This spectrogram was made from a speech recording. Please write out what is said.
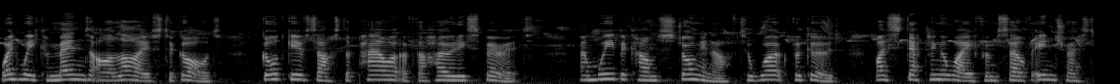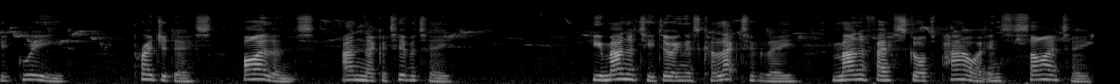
When we commend our lives to God, God gives us the power of the Holy Spirit and we become strong enough to work for good by stepping away from self-interested greed, prejudice, violence and negativity. Humanity doing this collectively manifests God's power in society,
